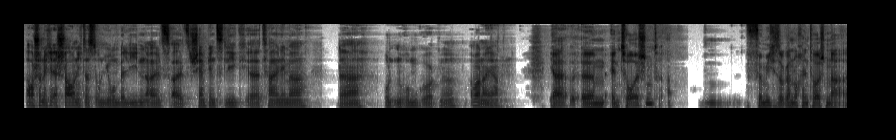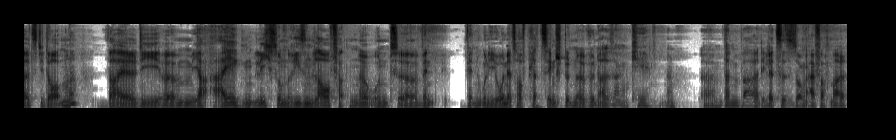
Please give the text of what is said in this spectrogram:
Aber schon echt erstaunlich, dass Union Berlin als, als Champions League-Teilnehmer da unten rumgurkt, ne? Aber naja. Ja, ähm, enttäuschend. Für mich sogar noch enttäuschender als die Dortmunder, weil die ähm, ja eigentlich so einen riesen Lauf hatten. Ne? Und äh, wenn, wenn Union jetzt auf Platz 10 stünde, würden alle sagen, okay, ne? ähm, dann war die letzte Saison einfach mal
